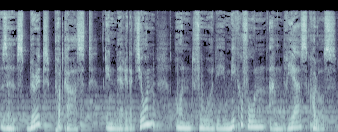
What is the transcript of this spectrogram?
The Spirit Podcast in der Redaktion und vor dem Mikrofon Andreas Kollos.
